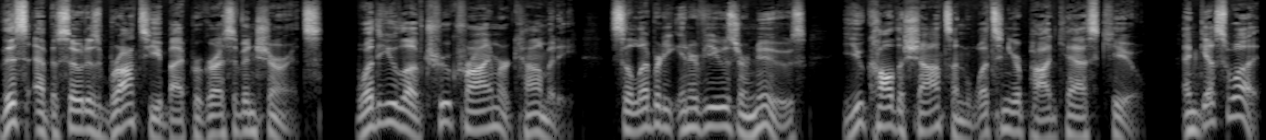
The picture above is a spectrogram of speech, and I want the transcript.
This episode is brought to you by Progressive Insurance. Whether you love true crime or comedy, celebrity interviews or news, you call the shots on what's in your podcast queue. And guess what?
